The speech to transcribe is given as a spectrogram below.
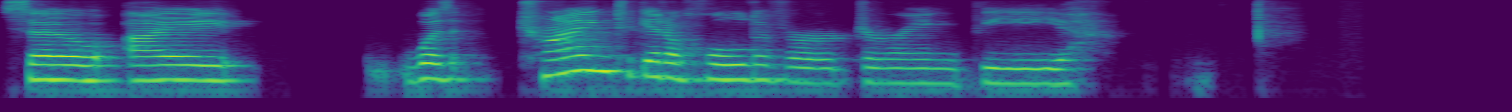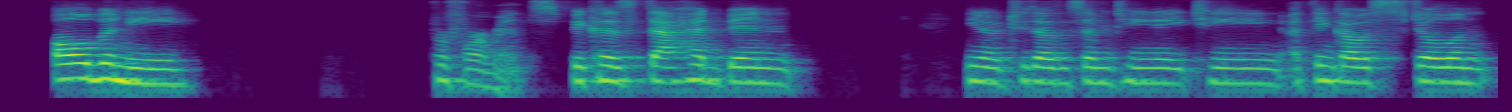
So I was trying to get a hold of her during the Albany performance because that had been you know 2017 18 i think i was still in,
